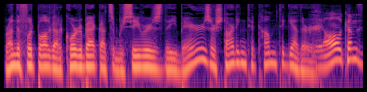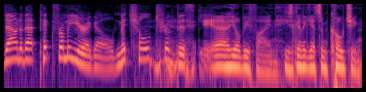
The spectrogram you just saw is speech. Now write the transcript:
Run the football, got a quarterback, got some receivers. The Bears are starting to come together. It all comes down to that pick from a year ago, Mitchell Trubisky. Yeah, he'll be fine. He's going to get some coaching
